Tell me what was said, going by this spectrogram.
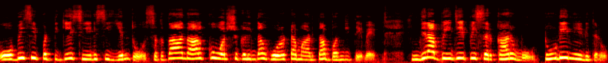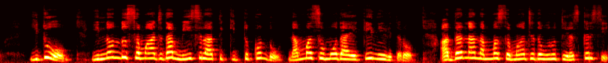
ಒಬಿಸಿ ಪಟ್ಟಿಗೆ ಸೇರಿಸಿ ಎಂದು ಸತತ ನಾಲ್ಕು ವರ್ಷಗಳಿಂದ ಹೋರಾಟ ಮಾಡ್ತಾ ಬಂದಿದ್ದೇವೆ ಹಿಂದಿನ ಬಿಜೆಪಿ ಸರ್ಕಾರವು ಟೂಡಿ ನೀಡಿದರು. ಇದು ಇನ್ನೊಂದು ಸಮಾಜದ ಮೀಸಲಾತಿ ಕಿತ್ತುಕೊಂಡು ನಮ್ಮ ಸಮುದಾಯಕ್ಕೆ ನೀಡಿದರು. ಅದನ್ನ ನಮ್ಮ ಸಮಾಜದವರು ತಿರಸ್ಕರಿಸಿ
